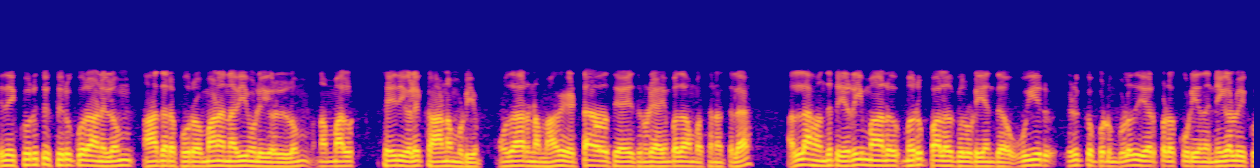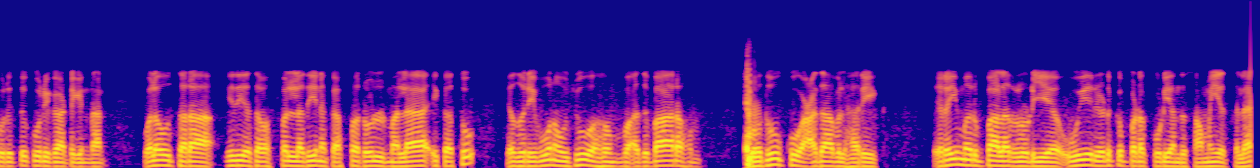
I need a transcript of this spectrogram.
இதை குறித்து திருக்குறானிலும் ஆதாரபூர்வமான நவிமொழிகளிலும் நம்மால் செய்திகளை காண முடியும். உதாரணமாக எட்டாவது அத்தியாயத்தினுடைய ஐம்பதாம் வசனத்தில் அல்லாஹ் வந்துட்டு இறைமாலு மறுப்பாளர்களுடைய இந்த உயிர் எடுக்கப்படும் பொழுது ஏற்படக்கூடிய அந்த நிகழ்வை குறித்து கூறி காட்டுகின்றான் வலவு தரா இது தவஃபல்லதீன கஃபருல் மல இகத்து எதுரிபூன உஜூஹம் அதுபாரஹும் வதூக்கு அதாபுல் ஹரீக். இறை மறுப்பாளர்களுடைய உயிர் எடுக்கப்படக்கூடிய அந்த சமயத்தில்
